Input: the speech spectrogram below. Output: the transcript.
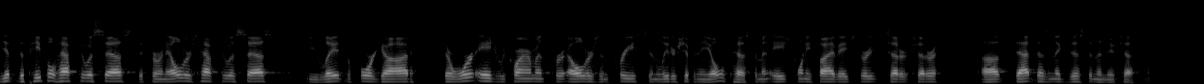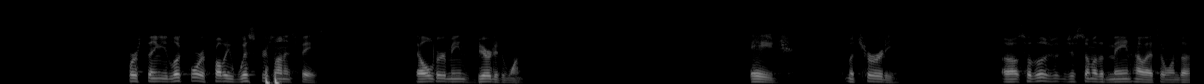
The, the people have to assess, the current elders have to assess. You lay it before God. There were age requirements for elders and priests and leadership in the Old Testament, age 25, age 30, et cetera, et cetera. Uh, that doesn't exist in the New Testament. First thing you look for is probably whiskers on his face. Elder means bearded one. Age, maturity. Uh, so those are just some of the main highlights I wanted to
